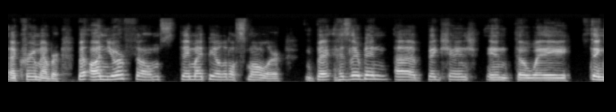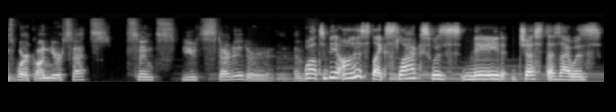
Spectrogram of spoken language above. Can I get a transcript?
a crew member, but on your films they might be a little smaller. But has there been a big change in the way things work on your sets since you started or have... well to be honest like slaxx was made just as i was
